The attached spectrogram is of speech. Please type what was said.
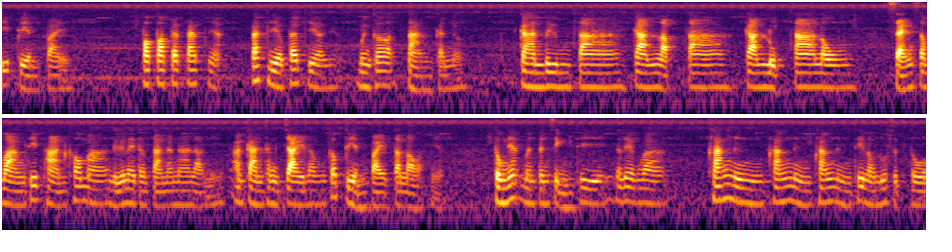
ที่เปลี่ยนไปป๊อปป๊อปแป๊บแป๊บเนี่ยแป๊บเดียวแป๊บเดียวเนี่ยมันก็ต่างกันเนาะการลืมตา การหลับตา การหลุบตาลง แสงสว่างที่ผ่านเข้ามาหรืออะไรต่างๆ นานาเหล่านี้ อาการทางใจเราก็เปลี่ยนไปตลอดเนี่ยตรงเนี้ยมันเป็นสิ่งที่ก็เรียกว่า ครั้งหนึ่งครั้งหนึ่ง ครั้งหนึ่งที่เรารู้สึกตัว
